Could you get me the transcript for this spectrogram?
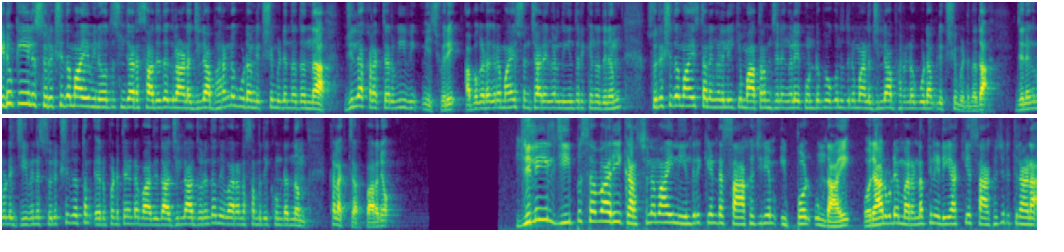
ഇടുക്കിയിൽ സുരക്ഷിതമായ വിനോദസഞ്ചാര സാധ്യതകളാണ് ജില്ലാ ഭരണകൂടം ലക്ഷ്യമിടുന്നതെന്ന് ജില്ലാ കളക്ടർ വി വിഘ്നേശ്വരി. അപകടകരമായ സഞ്ചാരങ്ങൾ നിയന്ത്രിക്കുന്നതിനും സുരക്ഷിതമായ സ്ഥലങ്ങളിലേക്ക് മാത്രം ജനങ്ങളെ കൊണ്ടുപോകുന്നതിനുമാണ് ജില്ലാ ഭരണകൂടം ലക്ഷ്യമിടുന്നത്. ജനങ്ങളുടെ ജീവന് സുരക്ഷിതത്വം ഏർപ്പെടുത്തേണ്ട ബാധ്യത ജില്ലാ ദുരന്ത നിവാരണ സമിതിക്കുണ്ടെന്നും കളക്ടർ പറഞ്ഞു. ജില്ലയിൽ ജീപ്പ് സവാരി കർശനമായി നിയന്ത്രിക്കേണ്ട സാഹചര്യം ഇപ്പോൾ ഉണ്ടായി. ഒരാളുടെ മരണത്തിനിടയാക്കിയ സാഹചര്യത്തിലാണ്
